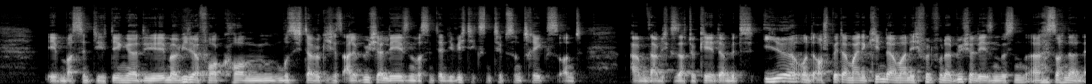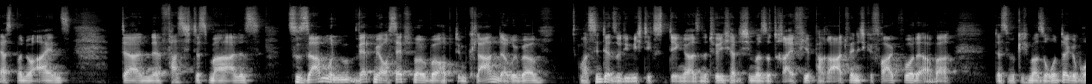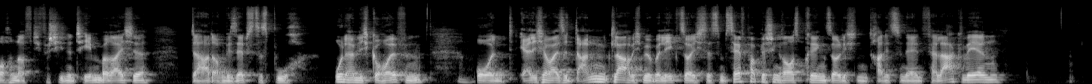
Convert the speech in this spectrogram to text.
Eben, was sind die Dinge, die immer wieder vorkommen? Muss ich da wirklich jetzt alle Bücher lesen? Was sind denn die wichtigsten Tipps und Tricks? Und ähm, da habe ich gesagt, okay, damit ihr und auch später meine Kinder mal nicht 500 Bücher lesen müssen, äh, sondern erstmal nur eins, dann äh, fasse ich das mal alles zusammen und werde mir auch selbst mal überhaupt im Klaren darüber, was sind denn so die wichtigsten Dinge? Also natürlich hatte ich immer so drei, vier parat, wenn ich gefragt wurde, aber das wirklich mal so runtergebrochen auf die verschiedenen Themenbereiche, da hat auch mir selbst das Buch unheimlich geholfen. Und ehrlicherweise dann, klar, habe ich mir überlegt, soll ich das im Self-Publishing rausbringen, soll ich einen traditionellen Verlag wählen?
